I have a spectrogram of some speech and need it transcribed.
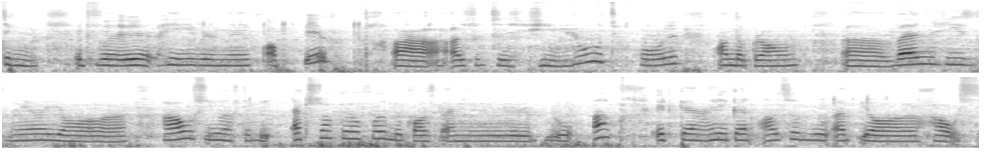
thing. It will he will make a big, uh, I should say, huge hole on the ground. Uh, when he's near your house, you have to be extra careful because when he will blow up, it can he can also blow up your house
